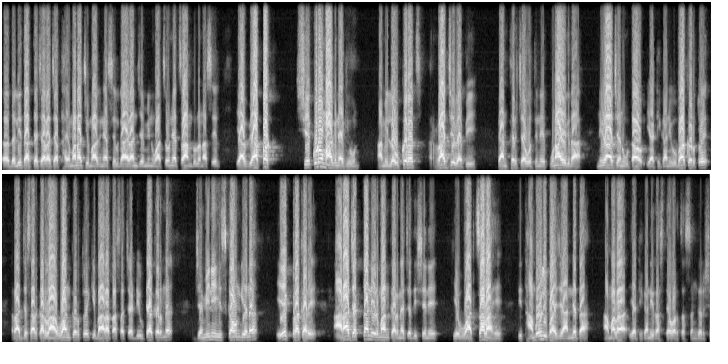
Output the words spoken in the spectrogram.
दलित अत्याचाराच्या थैमानाची मागणी असेल गायरान जमीन वाचवण्याचं आंदोलन असेल या व्यापक शेकडो मागण्या घेऊन आम्ही लवकरच राज्यव्यापी पॅन्थरच्या वतीने पुन्हा एकदा निळा जन उठाव या ठिकाणी उभा करतोय. राज्य सरकारला आव्हान करतोय की बारा तासाच्या ड्युट्या करणं जमिनी हिसकावून घेणं एक प्रकारे अराजकता निर्माण करण्याच्या दिशेने हे वाटचाल आहे. ती थांबवली पाहिजे अन्यथा आम्हाला या ठिकाणी रस्त्यावरचा संघर्ष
